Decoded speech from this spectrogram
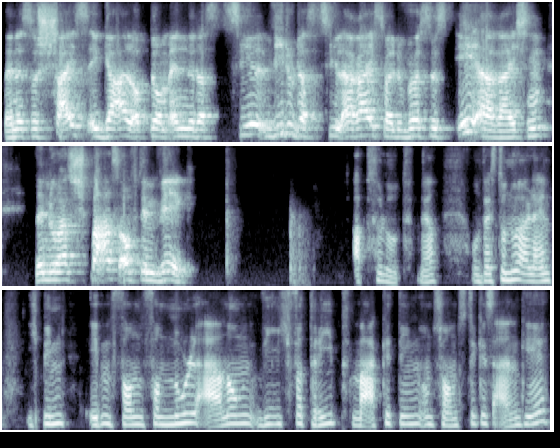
dann ist es scheißegal, ob du am Ende das Ziel, wie du das Ziel erreichst, weil du wirst es eh erreichen, denn du hast Spaß auf dem Weg. Absolut, ja. Und weißt du nur allein, ich bin eben von, von null Ahnung, wie ich Vertrieb, Marketing und sonstiges angehe,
